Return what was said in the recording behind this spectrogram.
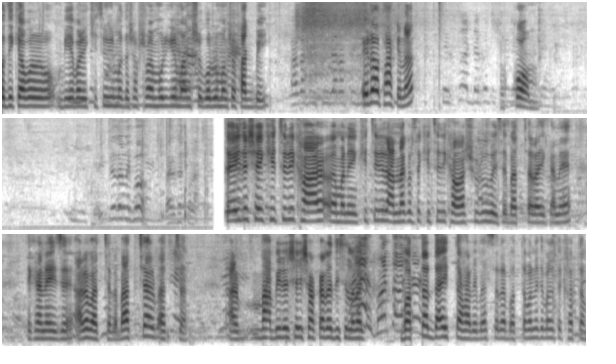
ওদিকে আবার বিয়ে বাড়ির খিচুড়ির মধ্যে সবসময় মুরগির মাংস গরুর মাংস থাকবেই। এটাও থাকে না? কম। তো এই যে সেই খিচুড়ি খাওয়ার মানে খিচুড়ি রান্না করছে খিচুড়ি খাওয়া শুরু হয়েছে বাচ্চারা এখানে। এখানে এই যে আরও বাচ্চারা বাচ্চা আর বাচ্চা। আর ভাবিরে সেই সকালে দিছিলাম এক বত্তার দায়িত্ব হারে বাচ্চারা বত্তা বানাইতে বানাইতে খাতাম।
